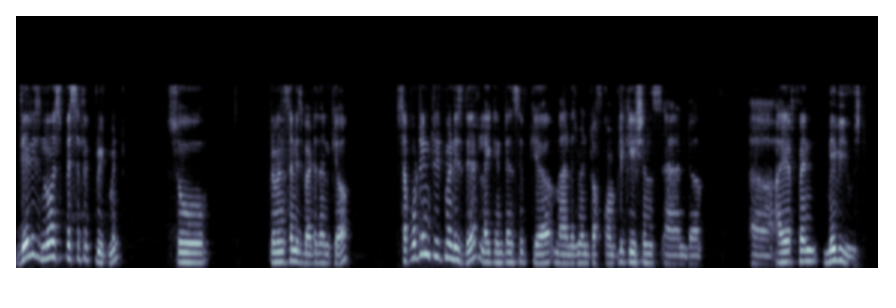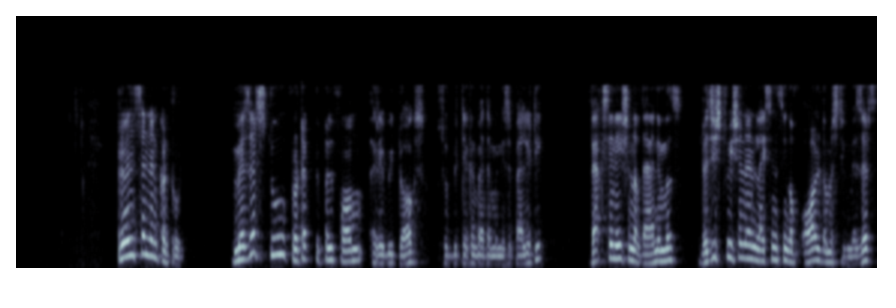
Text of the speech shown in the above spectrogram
there is no specific treatment. So prevention is better than cure. Supporting treatment is there like intensive care management of complications and uh, uh, IFN may be used. Prevention and control. Measures to protect people from rabid dogs should be taken by the municipality. Vaccination of the animals. Registration and licensing of all domestic measures.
